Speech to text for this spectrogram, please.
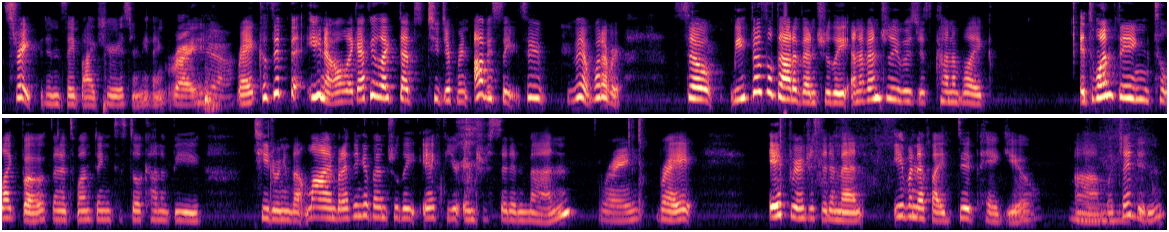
straight. It didn't say bi curious or anything, Right. Yeah. right? Because if the, you know, like I feel like that's two different. Obviously, so yeah, whatever. So we fizzled out eventually, and eventually it was just kind of like, it's one thing to like both, and it's one thing to still kind of be teetering that line. But I think eventually, if you're interested in men, Right. right? If you're interested in men, even if I did peg you, um, which I didn't,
